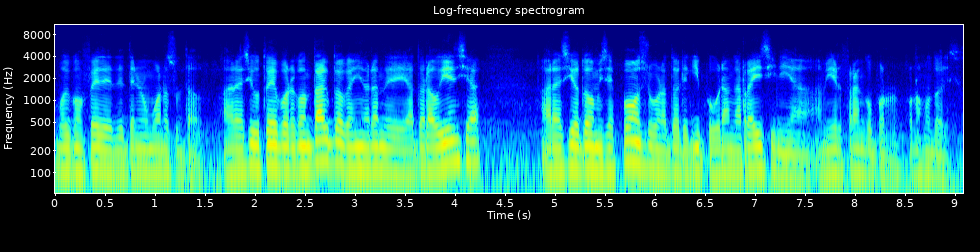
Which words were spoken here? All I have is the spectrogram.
voy con fe de, tener un buen resultado. Agradecido a ustedes por el contacto, cariño grande a toda la audiencia, agradecido a todos mis sponsors, bueno, a todo el equipo Uranga Racing y a, Miguel Franco por los motores.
